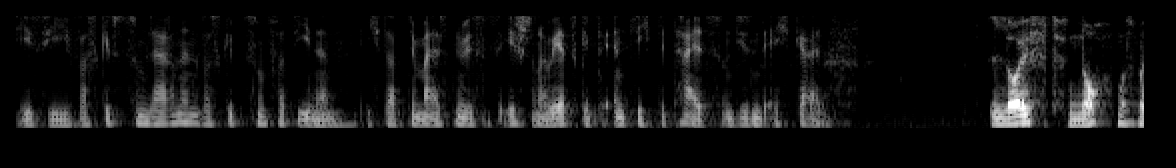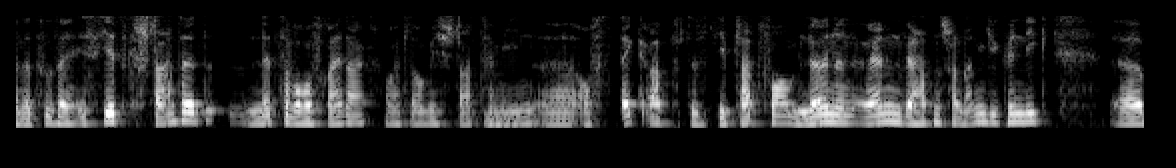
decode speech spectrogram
DC, was gibt's zum Lernen, was gibt's zum Verdienen? Ich glaube, die meisten wissen es eh schon, aber jetzt gibt es endlich Details und die sind echt geil. Läuft noch, muss man dazu sagen. Ist jetzt gestartet. Letzte Woche Freitag war, glaube ich, Starttermin äh, auf StackUp. Das ist die Plattform Learn and Earn. Wir hatten es schon angekündigt. Äh,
